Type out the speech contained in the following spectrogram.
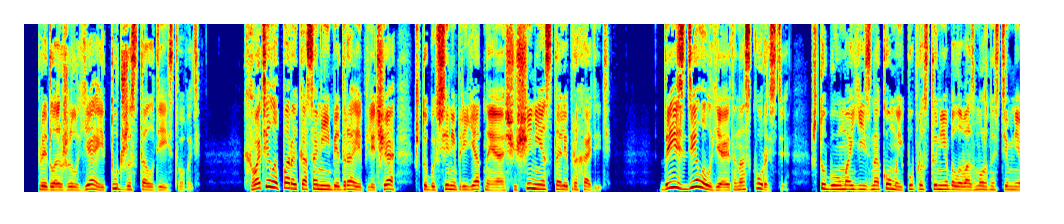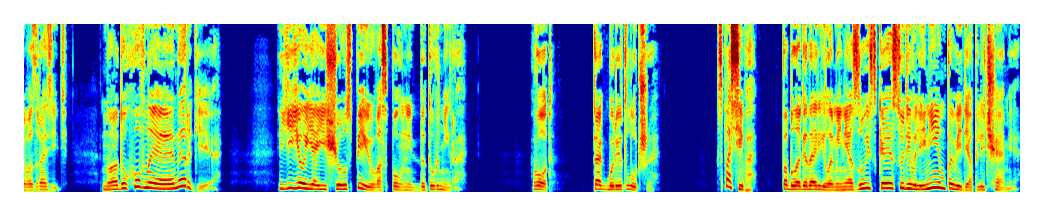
— предложил я и тут же стал действовать. Хватило пары касаний бедра и плеча, чтобы все неприятные ощущения стали проходить. Да и сделал я это на скорости, чтобы у моей знакомой попросту не было возможности мне возразить. Ну а духовная энергия... Ее я еще успею восполнить до турнира. Вот, так будет лучше. Спасибо. Поблагодарила меня Зуйская с удивлением, поведя плечами.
